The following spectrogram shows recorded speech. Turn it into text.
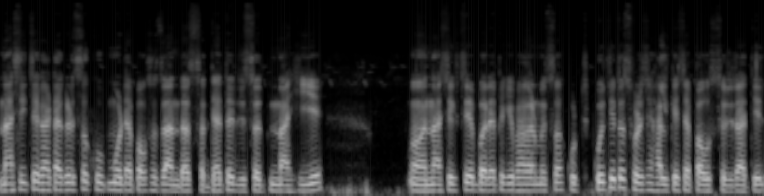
नाशिकच्या घाटाकडे खूप मोठ्या पावसाचा अंदाज सध्या तर दिसत नाही आहे नाशिकचे बऱ्यापैकी भागांमध्ये सुद्धा कुठ क्वचितच थोडेसे हलक्याच्या पाऊस तरी राहतील.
